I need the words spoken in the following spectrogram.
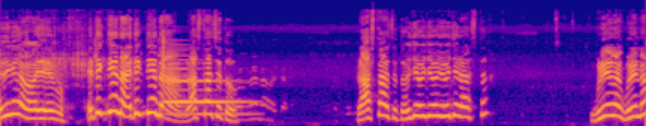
এদিকে যাব এদিক দিয়ে না এদিক দিয়ে না রাস্তা আছে তো। রাস্তা আছে তো ওই যে ওই যে ওই ওই যে রাস্তা। ঘুরে না ঘুরে না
